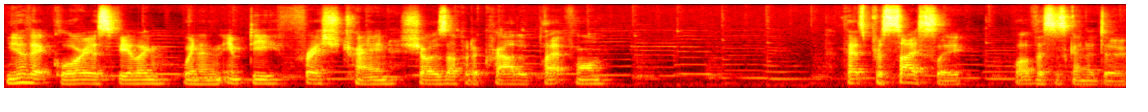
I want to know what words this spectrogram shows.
You know that glorious feeling when an empty, fresh train shows up at a crowded platform? That's precisely what this is going to do.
